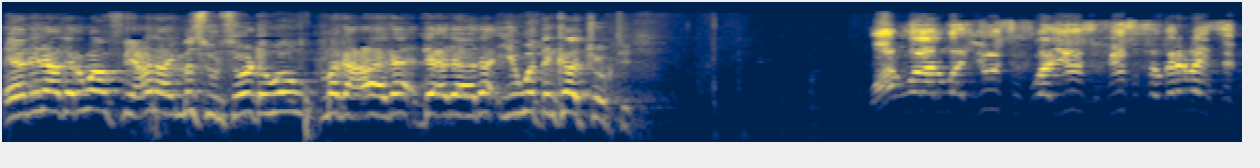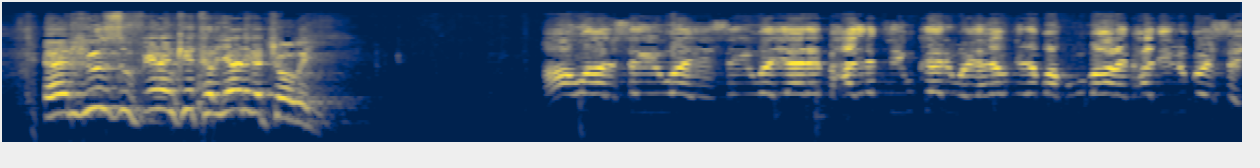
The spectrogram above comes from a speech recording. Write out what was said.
in adeer waan fiicanahay mas'uul soo dhawow magacaaga da'daada iyo waddankaad joogtid. War walaal waa yuusuf waa yuusuf yuusuf soo garan maysid een yuusuf inankii talyaaniga joogay. Haa walaal isagii waaye isagii waayaane maxaad inantii igu kaari weyday halkan baa kugu maqanay maxaad ii lugoysay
